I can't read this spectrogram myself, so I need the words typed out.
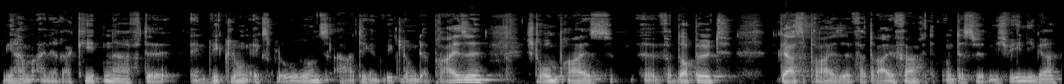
Wir haben eine raketenhafte Entwicklung, explosionsartige Entwicklung der Preise. Strompreis äh, verdoppelt, Gaspreise verdreifacht und das wird nicht weniger,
